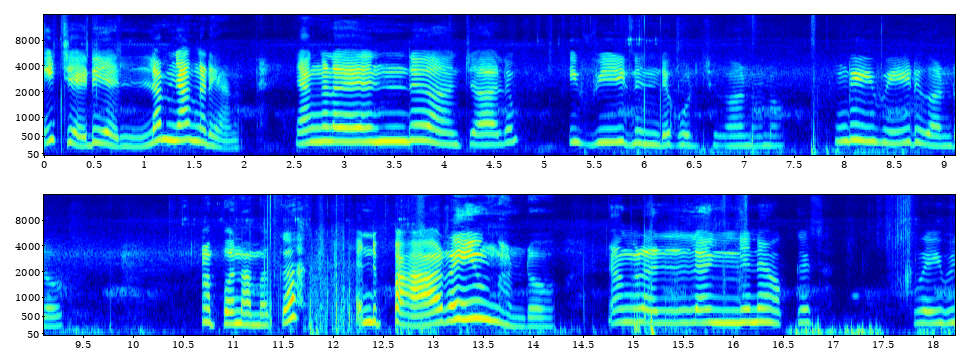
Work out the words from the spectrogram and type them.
ഈ ചെടിയെല്ലാം ഞങ്ങളുടെയാണ്. ഞങ്ങൾ എന്ത് കാണിച്ചാലും ഈ വീടിന്റെ കുറിച്ച് കാണണോ. എന്റെ ഈ വീട് കണ്ടോ? അപ്പോൾ നമുക്ക് എന്റെ പാറയും കണ്ടോ? ഞങ്ങളെല്ലാം ഇങ്ങനെയൊക്കെ സബ്സ്ക്രൈബ്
